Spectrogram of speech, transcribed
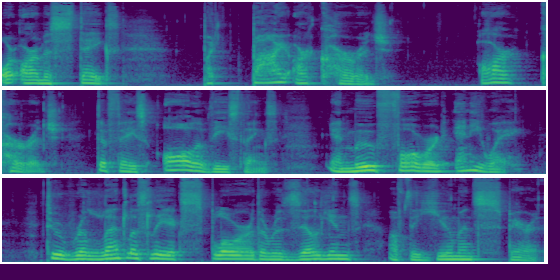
or our mistakes, but by our courage, our courage to face all of these things and move forward anyway, to relentlessly explore the resilience of the human spirit.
